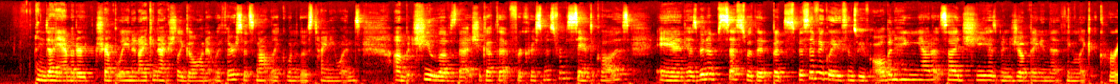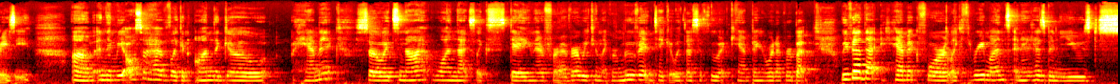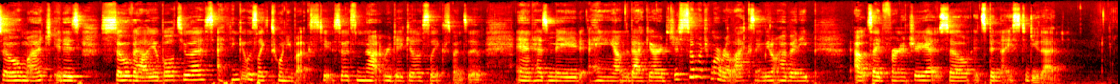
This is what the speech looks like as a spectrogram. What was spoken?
in diameter trampoline and I can actually go on it with her so it's not like one of those tiny ones. Um, but she loves that. She got that for Christmas from Santa Claus and has been obsessed with it. But specifically since we've all been hanging out outside she has been jumping in that thing like crazy. Um, and then we also have like an on the go hammock. So it's not one that's like staying there forever. We can like remove it and take it with us if we went camping or whatever but we've had that hammock for like three months and it has been used so much. It is so valuable to us. I think it was like 20 bucks too so it's not ridiculously expensive and has made hanging out in the backyard just so much more relaxing. We don't have any outside furniture yet so it's been nice to do that.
